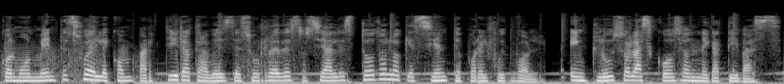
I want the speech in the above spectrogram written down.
Comúnmente suele compartir a través de sus redes sociales todo lo que siente por el fútbol, incluso las cosas negativas.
